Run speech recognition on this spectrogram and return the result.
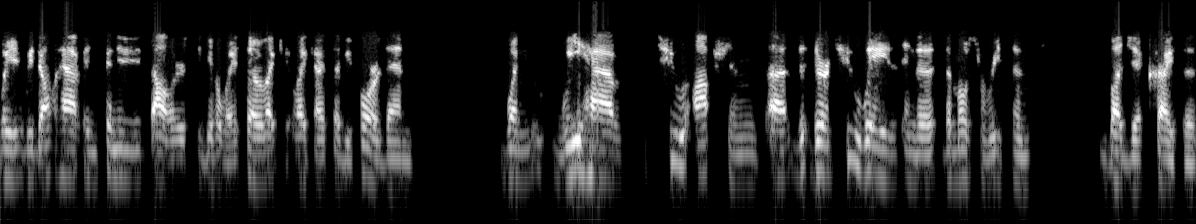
we, we don't have infinity dollars to give away. So, like like I said before, then when we have two options. Uh, th- there are two ways in the, the most recent budget crisis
